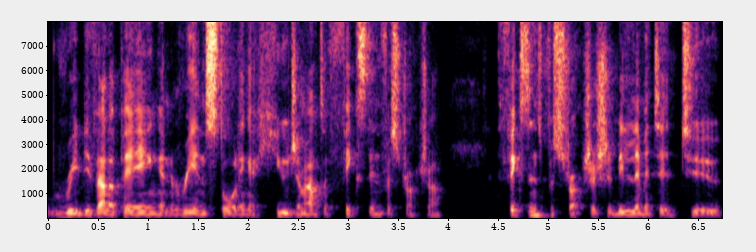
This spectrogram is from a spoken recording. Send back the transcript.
redeveloping and reinstalling a huge amount of fixed infrastructure, fixed infrastructure should be limited to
